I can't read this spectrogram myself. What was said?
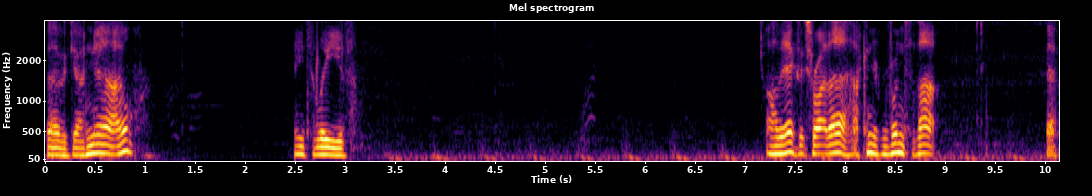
there we go. Now I need to leave. Oh, the exit's right there. I can run to that. Yeah.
